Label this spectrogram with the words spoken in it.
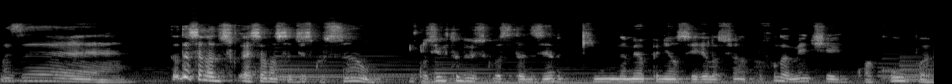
mas é Toda essa, essa nossa discussão, inclusive tudo isso que você está dizendo, que na minha opinião se relaciona profundamente com a culpa,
